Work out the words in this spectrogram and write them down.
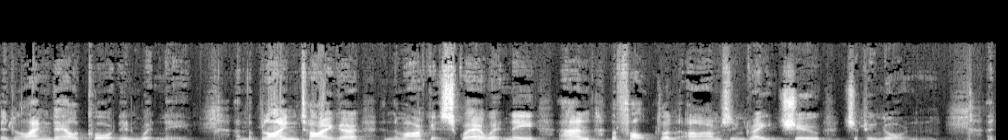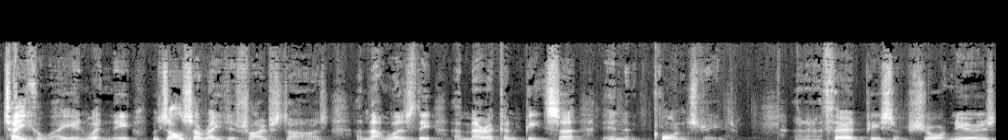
in Langdale Court in Witney, and the Blind Tiger in the Market Square Witney, and the Falkland Arms in Great Tew, Chipping Norton. A takeaway in Witney was also rated five stars, and that was the American Pizza in Corn Street. And our third piece of short news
